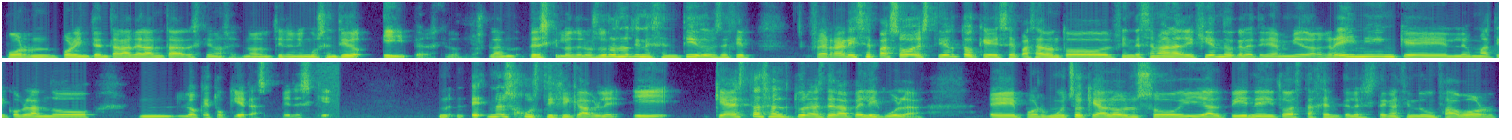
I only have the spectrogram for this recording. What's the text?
por, por intentar adelantar. Es que no sé, no, tiene ningún sentido. Y, pero es que lo de los blandos, pero es que lo de los duros no tiene sentido. Es decir, Ferrari se pasó, es cierto que se pasaron todo el fin de semana diciendo que le tenían miedo al graining, que el neumático blando, mm, lo que tú quieras, pero es que eh, no es justificable. Y que a estas alturas de la película eh, por mucho que Alonso y Alpine y toda esta gente les estén haciendo un favor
